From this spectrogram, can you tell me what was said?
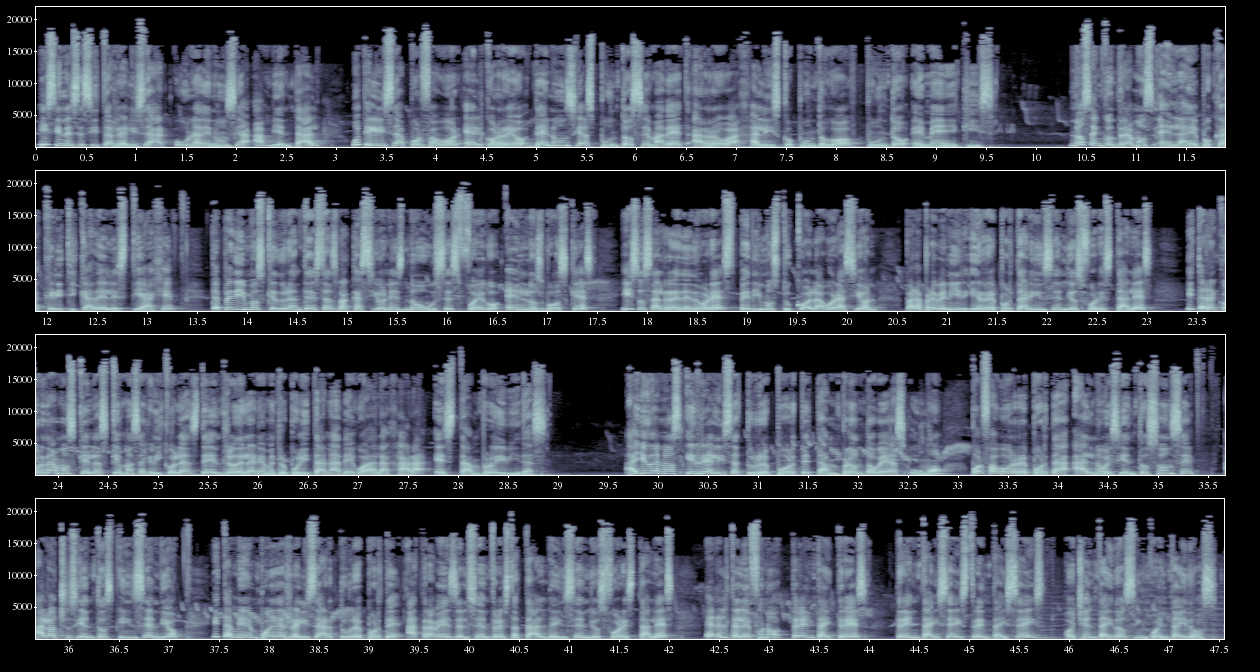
Y si necesitas realizar una denuncia ambiental, utiliza por favor el correo denuncias.cemadet.jalisco.gov.mx. Nos encontramos en la época crítica del estiaje. Te pedimos que durante estas vacaciones no uses fuego en los bosques y sus alrededores. Pedimos tu colaboración para prevenir y reportar incendios forestales. Y te recordamos que las quemas agrícolas dentro del área metropolitana de Guadalajara están prohibidas. Ayúdanos y realiza tu reporte tan pronto veas humo. Por favor, reporta al 911 al 800 incendio y también puedes realizar tu reporte a través del Centro Estatal de Incendios Forestales en el teléfono 33 36 36 82 52.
